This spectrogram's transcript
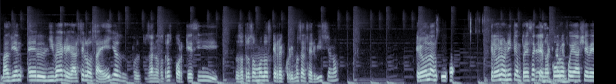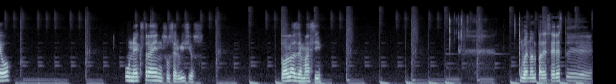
más bien él iba a agregárselos a ellos, pues, a nosotros, ¿por qué si nosotros somos los que recurrimos al servicio, no? Creo la, creo la única empresa que no cobró fue HBO. Un extra en sus servicios. Todas las demás sí. Bueno, al parecer este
